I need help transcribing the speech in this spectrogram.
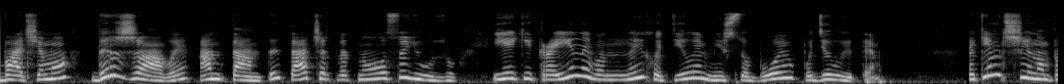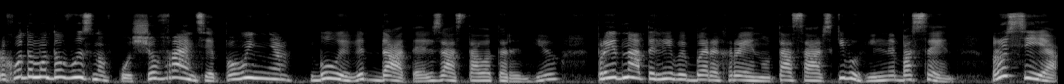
Бачимо держави, Антанти та Четвертного Союзу, і які країни вони хотіли між собою поділити. Таким чином, приходимо до висновку, що Франція повинні були віддати Ельзас та Лотарингію, приєднати лівий берег Рейну та Саарський вугільний басейн. Росія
